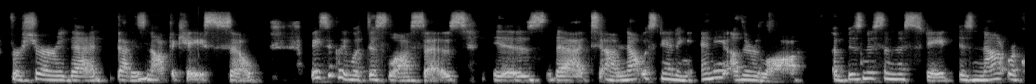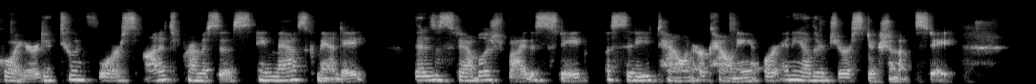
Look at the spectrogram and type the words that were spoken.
for sure that that is not the case. So basically, what this law says is that um, notwithstanding any other law, a business in this state is not required to enforce on its premises a mask mandate that is established by the state, a city, town, or county, or any other jurisdiction of the state.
